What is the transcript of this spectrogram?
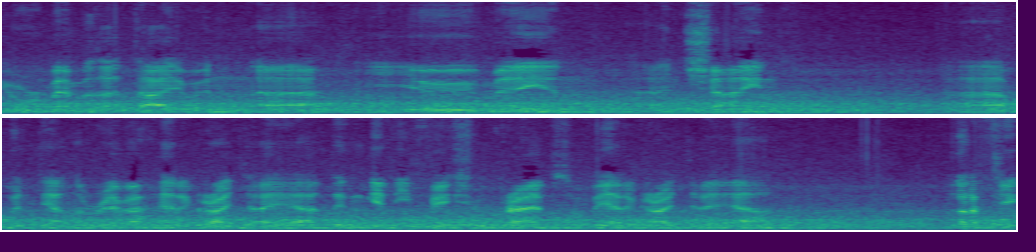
you'll remember that day when uh, you, me and, and Shane uh, went down the river, had a great day out. Didn't get any fish or crabs, but we had a great day out. Got a few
